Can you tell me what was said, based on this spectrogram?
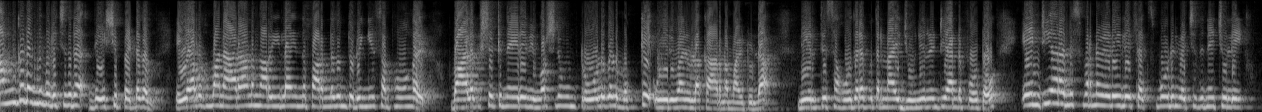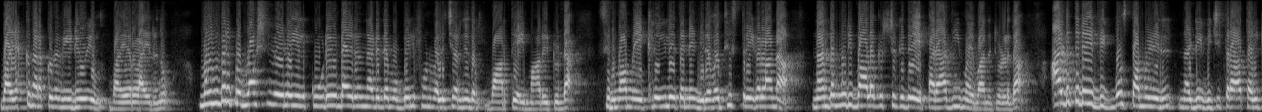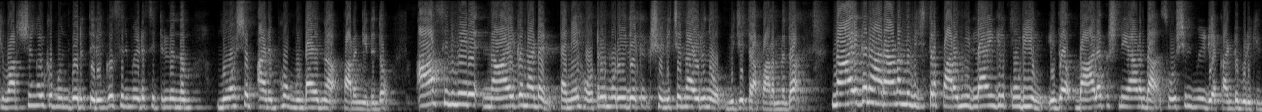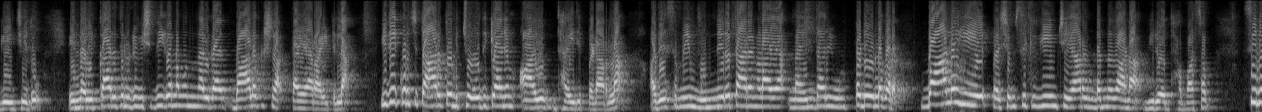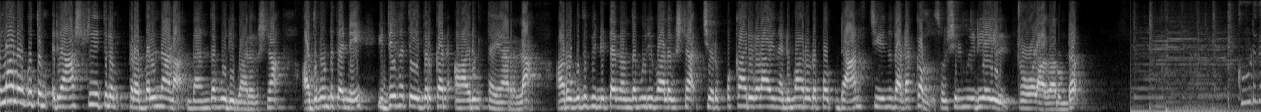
അങ്കിൾ എന്ന് വിളിച്ചതിന് ദേഷ്യപ്പെട്ടതും എ ആർ റഹ്മാൻ ആരാണെന്ന് അറിയില്ല എന്ന് പറഞ്ഞതും തുടങ്ങിയ സംഭവങ്ങൾ ബാലകൃഷ്ണയ്ക്ക് നേരെ വിമർശനവും ട്രോളുകളും ഒക്കെ ഉയരുവാനുള്ള കാരണമായിട്ടുണ്ട്. നേരത്തെ സഹോദരപുത്രനായ ജൂനിയർ എൻ ടി ആറിന്റെ ഫോട്ടോ എൻ ടി ആർ അനുസ്മരണ വേളയിലെ ഫ്ലെക്സ് ബോർഡിൽ വെച്ചതിനെ ചൊല്ലി വഴക്ക് നടക്കുന്ന വീഡിയോയും വൈറലായിരുന്നു. മുൻപൊരു പ്രൊമോഷൻ വേളയിൽ കൂടെയുണ്ടായിരുന്ന നടന്റെ മൊബൈൽ ഫോൺ വലിച്ചെറിഞ്ഞതും വാർത്തയായി മാറിയിട്ടുണ്ട്. സിനിമാ മേഖലയിലെ തന്നെ നിരവധി സ്ത്രീകളാണ് നന്ദമൂരി ബാലകൃഷ്ണക്കെതിരെ പരാതിയുമായി വന്നിട്ടുള്ളത്. അടുത്തിടെ ബിഗ് ബോസ് തമിഴിൽ നടി വിചിത്ര തനിക്ക് വർഷങ്ങൾക്ക് മുൻപ് ഒരു തെലുങ്ക് സിനിമയുടെ സെറ്റിൽ നിന്നും മോശം അനുഭവം ഉണ്ടായെന്ന് പറഞ്ഞിരുന്നു. ആ സിനിമയിലെ നായക നടൻ തന്നെ ഹോട്ടൽ മുറിയിലേക്ക് ക്ഷണിച്ചെന്നായിരുന്നു വിചിത്ര പറഞ്ഞത്. നായകൻ ആരാണെന്ന് വിചിത്ര പറഞ്ഞില്ല എങ്കിൽ കൂടിയും ഇത് ബാലകൃഷ്ണയാണെന്ന് സോഷ്യൽ മീഡിയ കണ്ടുപിടിക്കുകയും ചെയ്തു. എന്നാൽ ഇക്കാര്യത്തിൽ ഒരു വിശദീകരണമൊന്നും നൽകാൻ ബാലകൃഷ്ണ തയ്യാറായിട്ടില്ല. ഇതേക്കുറിച്ച് താരത്തോട് ചോദിക്കാനും ആരും ധൈര്യപ്പെടാറില്ല. അതേസമയം മുൻനിര താരങ്ങളായ നയൻതാരി ഉൾപ്പെടെയുള്ളവർ ബാലയ്യയെ പ്രശംസിക്കുകയും ചെയ്യാറുണ്ടെന്നതാണ് വിരോധാഭാസം. സിനിമാ ലോകത്തും രാഷ്ട്രീയത്തിലും പ്രബലനാണ് നന്ദപുരി ബാലകൃഷ്ണ. അതുകൊണ്ട് തന്നെ ഇദ്ദേഹത്തെ എതിർക്കാൻ ആരും തയ്യാറല്ല. അറുപത് പിന്നിട്ട നന്ദപുരി ബാലകൃഷ്ണ ചെറുപ്പക്കാരികളായ നടിമാരോടൊപ്പം ഡാൻസ് ചെയ്യുന്നതടക്കം സോഷ്യൽ മീഡിയയിൽ ട്രോളാകാറുണ്ട്.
